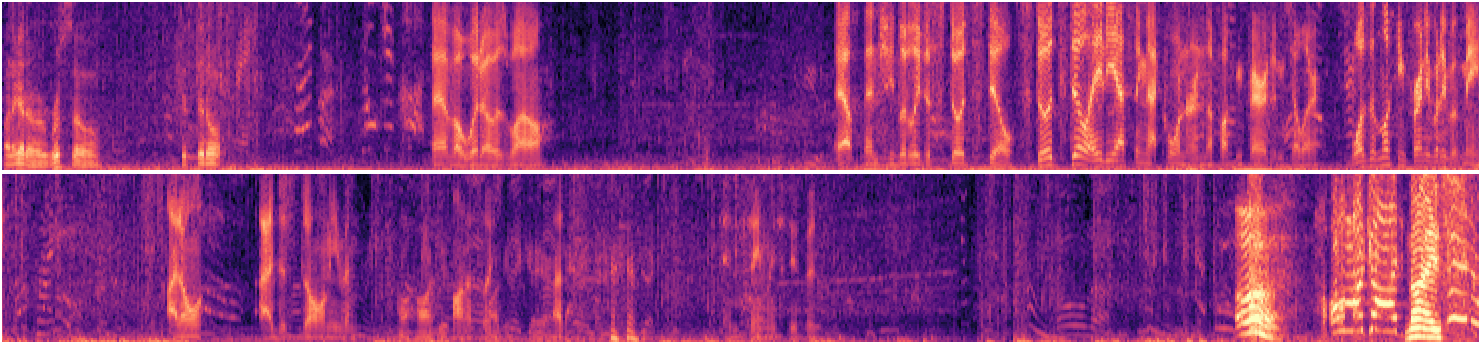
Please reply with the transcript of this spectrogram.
Oh, they got a Russo. Guess they don't. They have a widow as well. Yep, and she literally just stood still. Stood still ADSing that corner and the fucking ferret didn't kill her. Wasn't looking for anybody but me. I don't... I just don't even... Oh, Hog is, Honestly, Hog is that's- Insanely stupid. Oh, Oh my god! nice, You!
